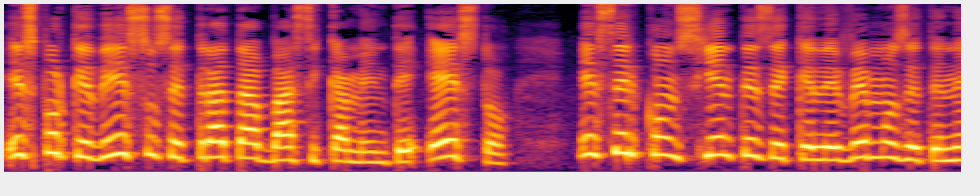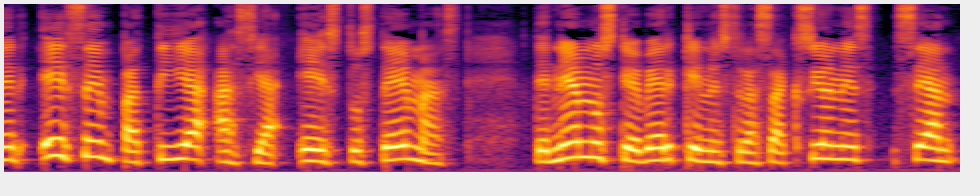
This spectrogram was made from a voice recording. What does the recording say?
es porque de eso se trata básicamente esto, es ser conscientes de que debemos de tener esa empatía hacia estos temas. Tenemos que ver que nuestras acciones, sean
